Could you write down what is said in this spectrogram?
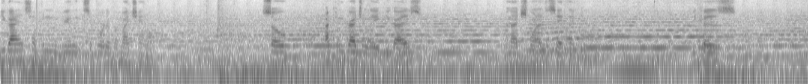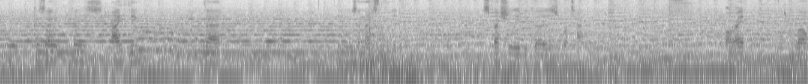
You guys have been really supportive of my channel. So, I congratulate you guys. And I just wanted to say thank you. Because cuz I cuz I think that it was a nice thing to do. Especially because what's happening. Alright. Well,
